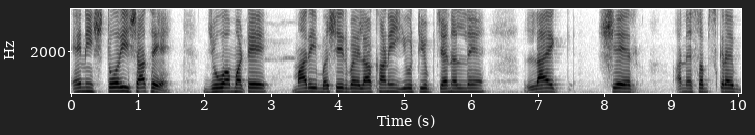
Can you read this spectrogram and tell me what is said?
એની સ્ટોરી સાથે જોવા માટે મારી બશીરભાઈ લાખાણી યુટ્યુબ ચેનલને લાઈક શેર અને સબસ્ક્રાઈબ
